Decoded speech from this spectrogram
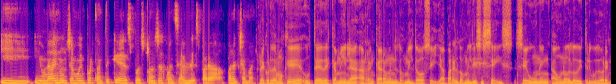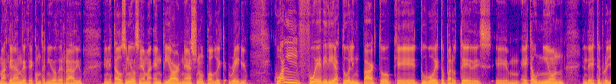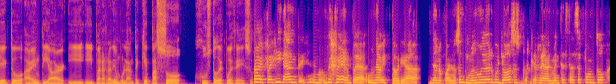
y, y, una denuncia muy importante que después consecuenciales para, para el chamán. Recordemos que ustedes, Camila, arrancaron en el 2012 y ya para el 2016 se unen a uno de los distribuidores más grandes de contenidos de radio en Estados Unidos, se llama NPR, National Public Radio. ¿Cuál fue, dirías tú, el impacto que tuvo esto para ustedes, em, esta unión de este proyecto a NPR y, y para Radio Ambulante? ¿Qué pasó justo después de eso? Ay, fue gigante, fue una victoria de lo cual nos sentimos muy orgullosos porque realmente hasta ese punto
